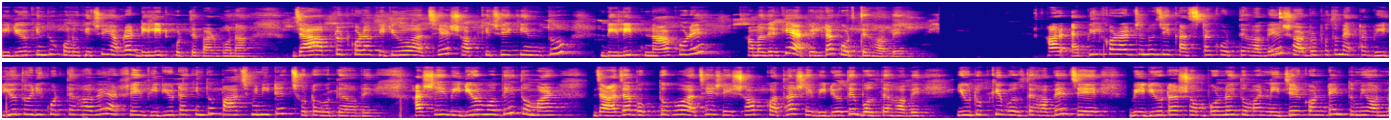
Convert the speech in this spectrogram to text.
ভিডিও কিন্তু কোনো কিছুই আমরা ডিলিট করতে পারব না। যা আপলোড করা ভিডিও আছে সব কিছুই কিন্তু ডিলিট না করে আমাদেরকে অ্যাপিলটা করতে হবে। আর অ্যাপিল করার জন্য যে কাজটা করতে হবে, সর্বপ্রথম একটা ভিডিও তৈরি করতে হবে, আর সেই ভিডিওটা কিন্তু পাঁচ মিনিটের ছোট হতে হবে। আর সেই ভিডিওর মধ্যেই তোমার যা যা বক্তব্য আছে, সেই সব কথা সেই ভিডিওতে বলতে হবে। ইউটিউবকে বলতে হবে যে, ভিডিওটা সম্পূর্ণই তোমার নিজের কন্টেন্ট তুমি অন্য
